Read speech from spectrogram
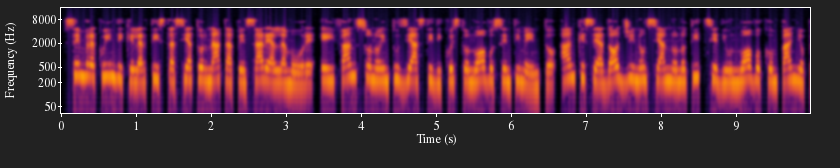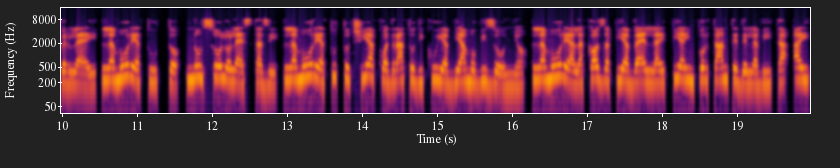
Sembra quindi che l'artista sia tornata a pensare all'amore, e i fan sono entusiasti di questo nuovo sentimento, anche se ad oggi non si hanno notizie di un nuovo compagno per lei. L'amore a tutto, non solo l'estasi, l'amore a tutto cia quadrato di cui abbiamo bisogno, l'amore alla cosa pia bella e pia importante della vita, ai,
